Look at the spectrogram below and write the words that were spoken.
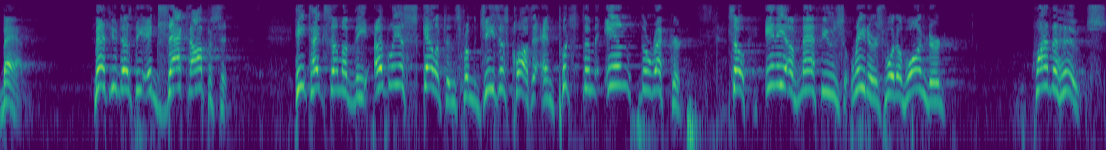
bad. Matthew does the exact opposite. He takes some of the ugliest skeletons from Jesus' closet and puts them in the record. So any of Matthew's readers would have wondered, why the who's?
